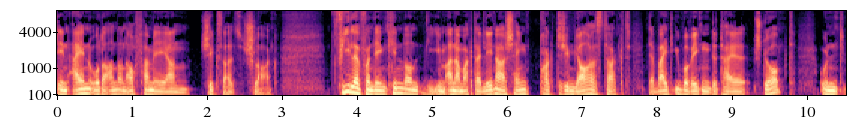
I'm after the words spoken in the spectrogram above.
den einen oder anderen auch familiären Schicksalsschlag. Viele von den Kindern, die ihm Anna Magdalena schenkt, praktisch im Jahrestakt, der weit überwiegende Teil stirbt und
